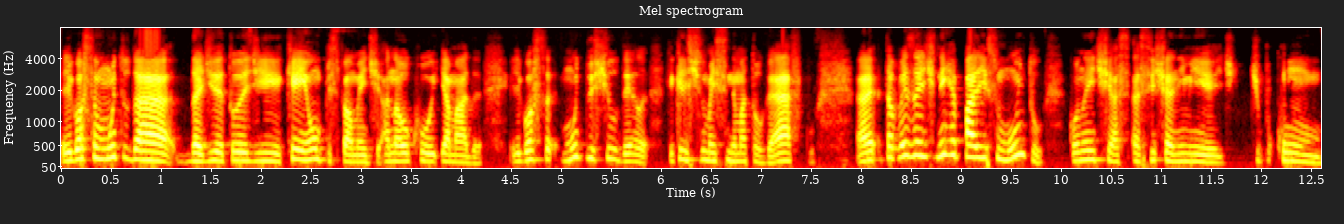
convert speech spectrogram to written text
Ele gosta muito da, da diretora de Keion, principalmente, a Naoko Yamada. Ele gosta muito do estilo dela, que é aquele estilo mais cinematográfico. É, talvez a gente nem repare isso muito quando a gente assiste anime tipo com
